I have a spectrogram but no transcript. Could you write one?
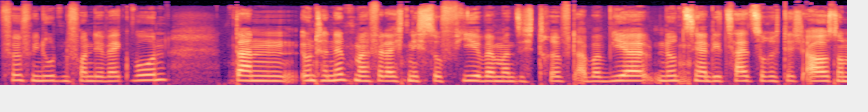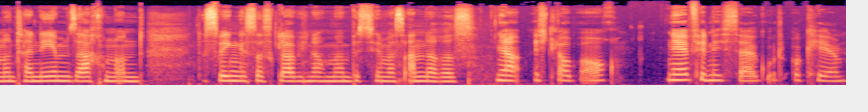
fünf Minuten von dir weg wohnen, dann unternimmt man vielleicht nicht so viel, wenn man sich trifft. Aber wir nutzen ja die Zeit so richtig aus und unternehmen Sachen und deswegen ist das, glaube ich, noch mal ein bisschen was anderes. Ja, ich glaube auch. Nee, finde ich sehr gut. Okay.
